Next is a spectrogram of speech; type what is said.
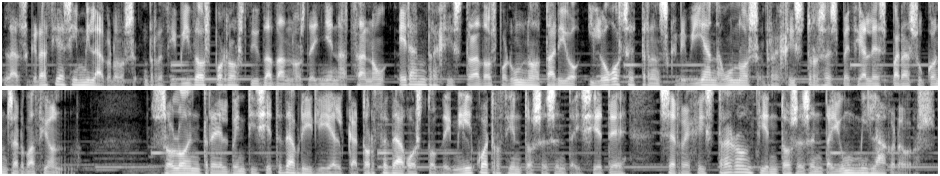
Las gracias y milagros recibidos por los ciudadanos de Ñenazzano eran registrados por un notario y luego se transcribían a unos registros especiales para su conservación. Solo entre el 27 de abril y el 14 de agosto de 1467 se registraron 161 milagros.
